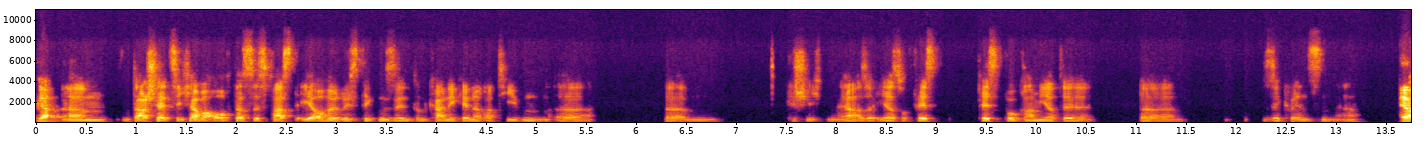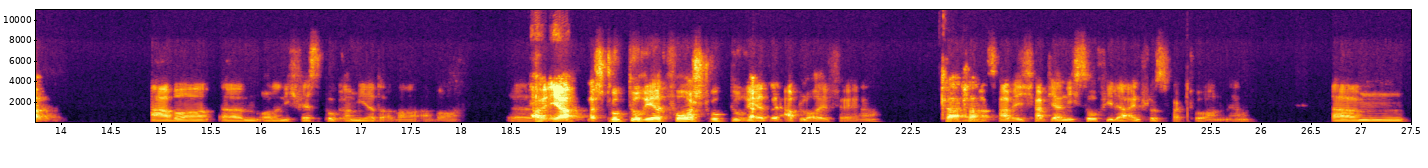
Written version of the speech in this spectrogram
Ja. Ähm, da schätze ich aber auch, dass es fast eher Heuristiken sind und keine generativen äh, ähm, Geschichten. Ja? Also eher so fest, fest programmierte äh, Sequenzen. Ja. ja. Aber, ähm, oder nicht fest programmiert, aber, aber äh, ja. strukturiert, vorstrukturierte ja. Abläufe. Ja. Klar, klar. Was habe ich? Ich habe ja nicht so viele Einflussfaktoren. Ja. Ähm,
